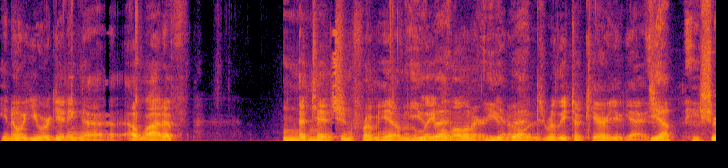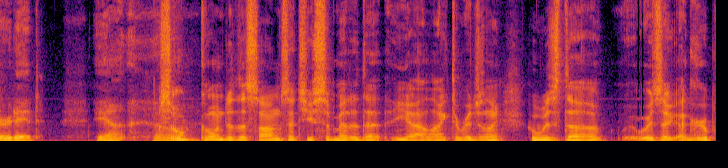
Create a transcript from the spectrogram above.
you know you were getting a, a lot of attention from him, the Mm-hmm. You label bet. owner. You You, know, bet. it really took care of you guys. Yep, he sure did. Yeah. So going to the songs that you submitted that he uh, liked originally, who was the was it a group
